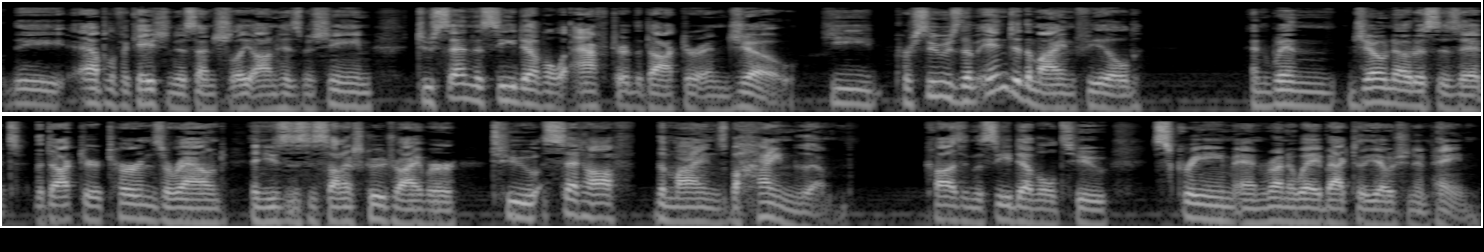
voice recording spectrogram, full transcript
the amplification essentially on his machine to send the Sea Devil after the doctor and Jo. He pursues them into the minefield, and when Jo notices it, the doctor turns around and uses his sonic screwdriver to set off the mines behind them, causing the Sea Devil to scream and run away back to the ocean in pain.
